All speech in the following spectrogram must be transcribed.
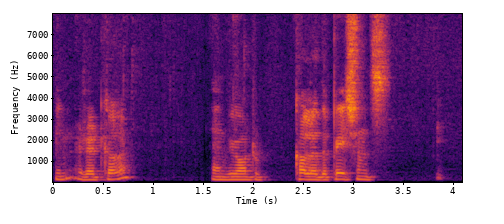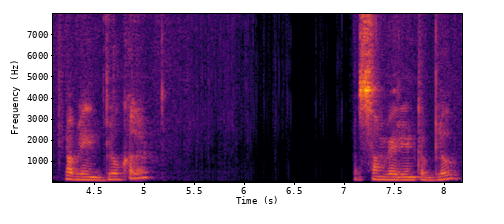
in red color and we want to color the patients probably in blue color or some variant of blue.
